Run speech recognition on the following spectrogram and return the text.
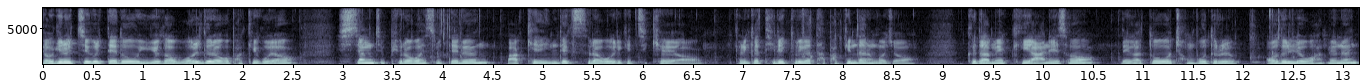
여기를 찍을 때도 위에가 월드라고 바뀌고요. 시장 지표라고 했을 때는 market index라고 이렇게 찍혀요. 그러니까 디렉토리가 다 바뀐다는 거죠. 그 다음에 그 안에서 내가 또 정보들을 얻으려고 하면은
